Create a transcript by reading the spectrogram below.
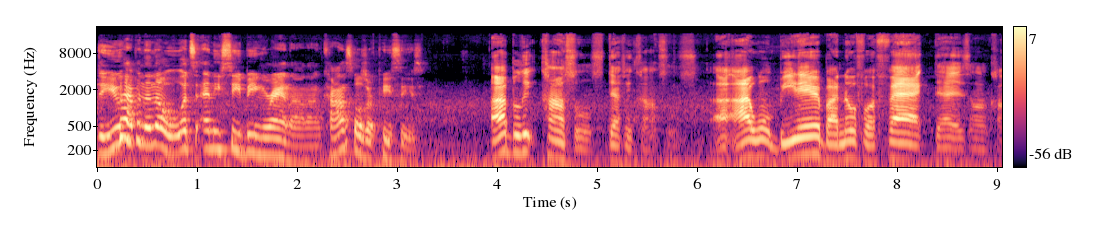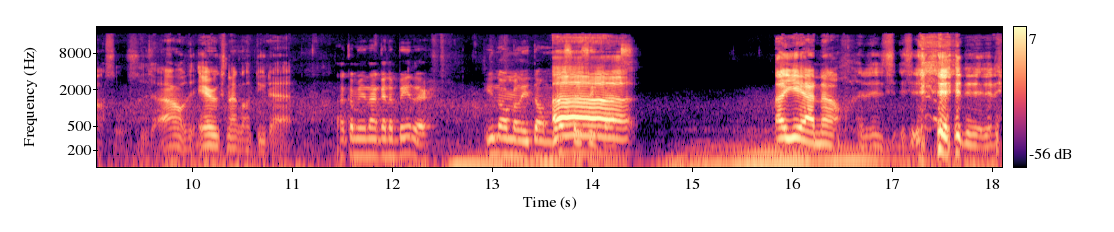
do you happen to know what's NEC being ran on on consoles or PCs? I believe consoles, definitely consoles. I, I won't be there, but I know for a fact that it's on consoles. I don't. Eric's not gonna do that. How come you're not gonna be there? You normally don't miss Uh, uh, yeah, I know.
